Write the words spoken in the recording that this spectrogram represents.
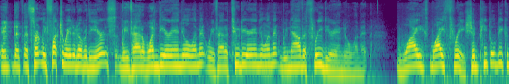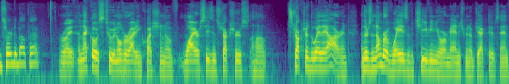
And It, that, that certainly fluctuated over the years. We've had a one deer annual limit. We've had a two deer annual limit. We now have a three deer annual limit. Why? Why three? Should people be concerned about that? Right, and that goes to an overriding question of why are season structures uh, structured the way they are, and, and there's a number of ways of achieving your management objectives. And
